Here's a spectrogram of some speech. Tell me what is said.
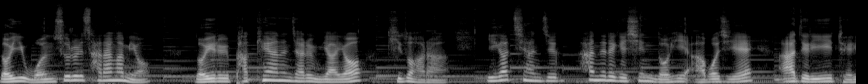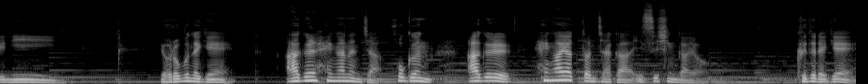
너희 원수를 사랑하며 너희를 박해하는 자를 위하여 기도하라. 이같이 한즉 하늘에 계신 너희 아버지의 아들이 되리니. 여러분에게 악을 행하는 자 혹은 악을 행하였던 자가 있으신가요? 그들에게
